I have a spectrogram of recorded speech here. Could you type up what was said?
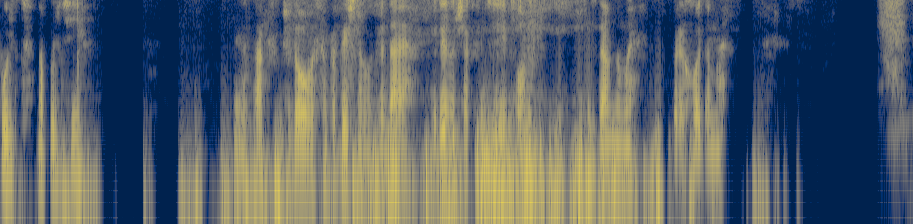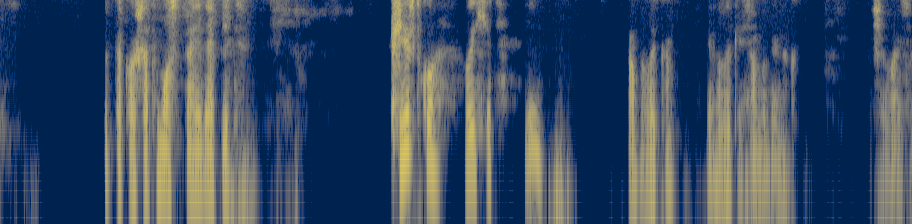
пульт на пульті. І так чудово, симпатично виглядає будиночок, світло з темними переходами. Тут також атмостка йде під хвіртку, вихід і велика, такий великий сам будинок. Увазі.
